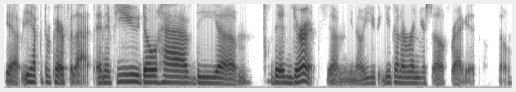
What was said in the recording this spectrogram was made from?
Yeah. You have to prepare for that. And if you don't have the um the endurance, um, you know, you you're gonna run yourself ragged. So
